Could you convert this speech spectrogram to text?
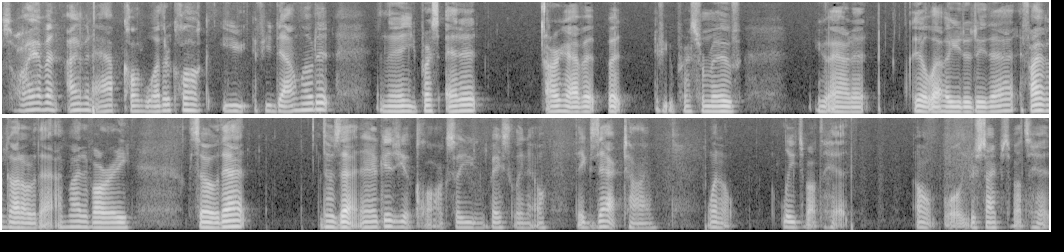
so I have an I have an app called Weather Clock. You if you download it and then you press edit, I already have it. But if you press remove, you add it. It'll allow you to do that. If I haven't got over that, I might have already. So that does that, and it gives you a clock, so you can basically know the exact time when a lead's about to hit. Oh, well, your sniper's about to hit.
